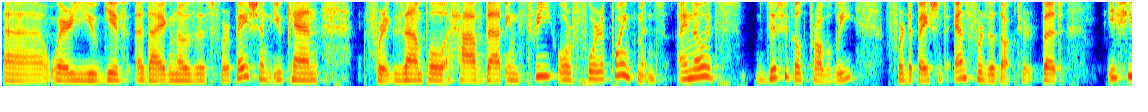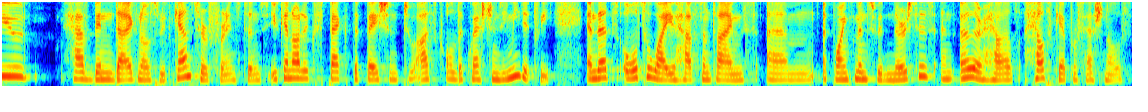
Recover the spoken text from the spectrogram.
uh, where you give a diagnosis for a patient, you can, for example, have that in three or four appointments. I know it's difficult probably for the patient and for the doctor, but if you have been diagnosed with cancer, for instance, you cannot expect the patient to ask all the questions immediately. And that's also why you have sometimes um, appointments with nurses and other health healthcare professionals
